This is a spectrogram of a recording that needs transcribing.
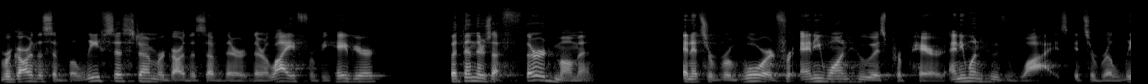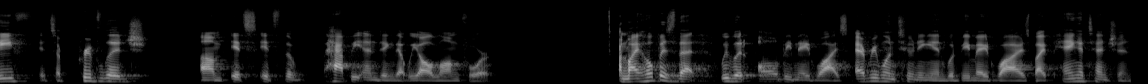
regardless of belief system, regardless of their, their life or behavior. But then there's a third moment, and it's a reward for anyone who is prepared, anyone who's wise. It's a relief, it's a privilege, um, it's, it's the happy ending that we all long for. And my hope is that we would all be made wise. Everyone tuning in would be made wise by paying attention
